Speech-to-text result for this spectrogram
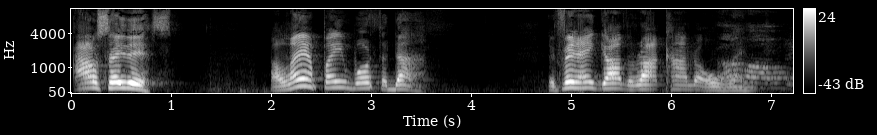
I'll say this a lamp ain't worth a dime if it ain't got the right kind of oil in it.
